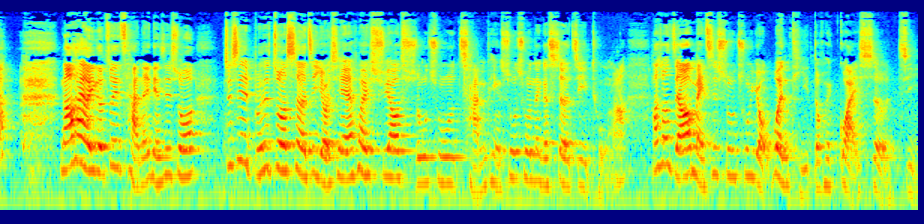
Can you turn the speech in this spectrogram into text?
然后还有一个最惨的一点是说，就是不是做设计，有些会需要输出产品，输出那个设计图嘛？他说只要每次输出有问题，都会怪设计。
